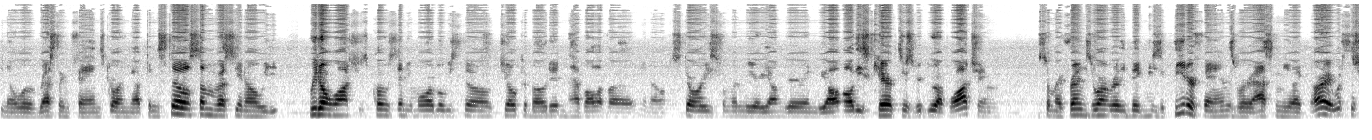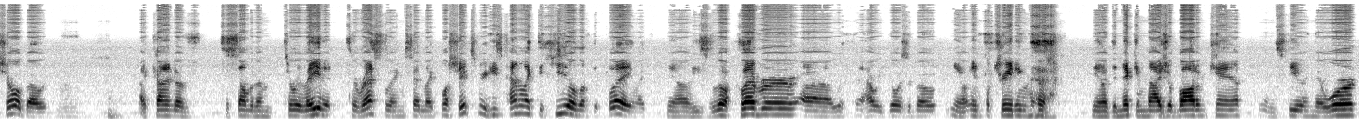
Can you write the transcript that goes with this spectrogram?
you know were wrestling fans growing up, and still some of us, you know, we we don't watch as close anymore, but we still joke about it and have all of our you know stories from when we were younger, and we all all these characters we grew up watching. So my friends who aren't really big music theater fans were asking me like, "All right, what's the show about?" And I kind of to some of them to relate it to wrestling said like, "Well, Shakespeare, he's kind of like the heel of the play. Like, you know, he's a little clever uh, with how he goes about you know infiltrating the you know, the Nick and Nigel Bottom camp and stealing their work.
